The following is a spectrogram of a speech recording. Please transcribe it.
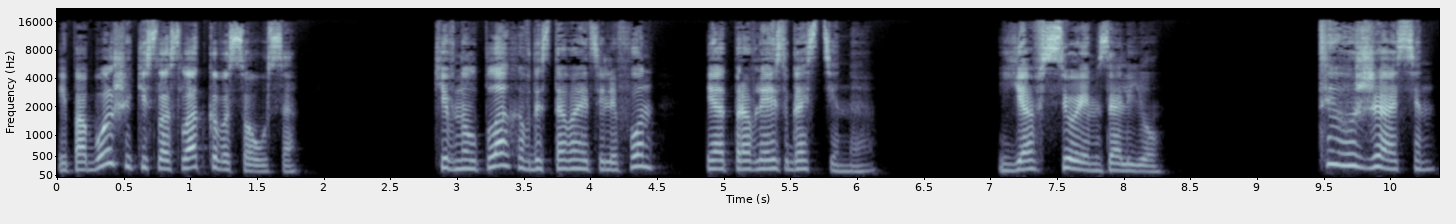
«И побольше кисло-сладкого соуса». Кивнул Плахов, доставая телефон и отправляясь в гостиную. «Я все им залью». «Ты ужасен»,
